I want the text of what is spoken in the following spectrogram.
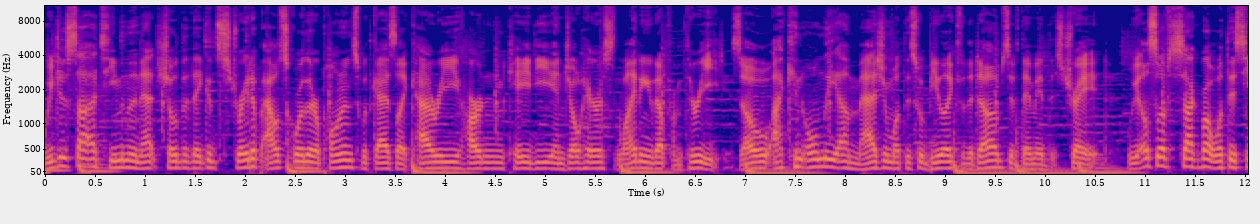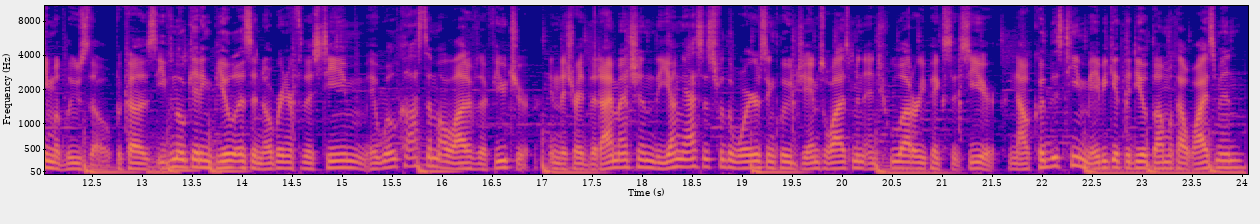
We just saw a team in the net show that they could straight up outscore their opponents with guys like Kyrie, Harden, KD, and Joe Harris lighting it up from three. So I can only imagine what this would be like for the Dubs if they made this trade. We also have to talk about what this team would lose though, because even though getting Beal is a no-brainer for this team, it will cost them a lot of their future. In the trade that I mentioned, the young assets for the Warriors include James Wiseman and two lottery picks this year. Now could this team maybe get the deal done without Wiseman?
